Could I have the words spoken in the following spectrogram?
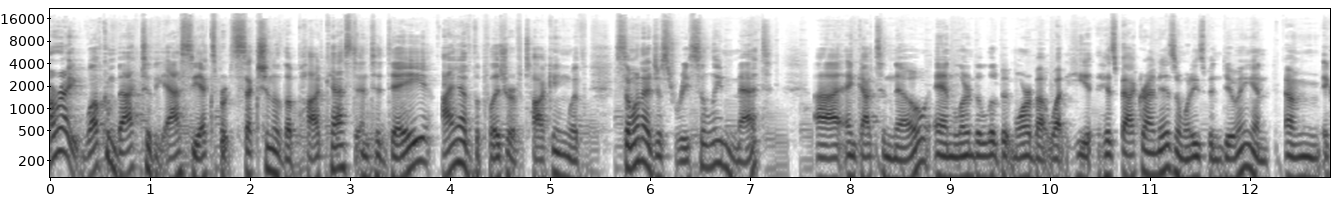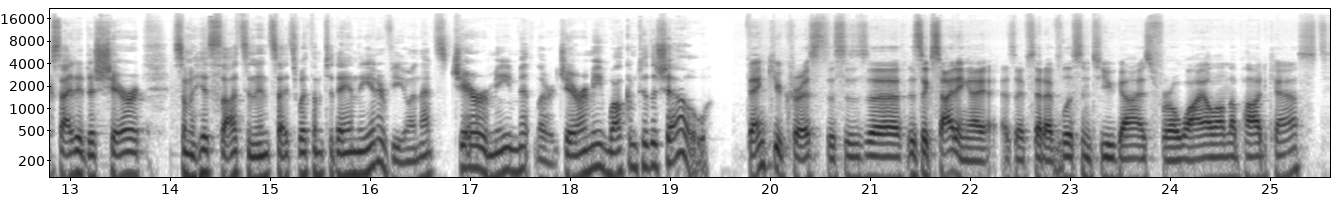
All right, welcome back to the Ask the Expert section of the podcast. And today I have the pleasure of talking with someone I just recently met uh, and got to know and learned a little bit more about what he, his background is and what he's been doing. And I'm excited to share some of his thoughts and insights with him today in the interview. And that's Jeremy Mittler. Jeremy, welcome to the show. Thank you, Chris. This is uh, this is exciting. I, as I've said, I've listened to you guys for a while on the podcast,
